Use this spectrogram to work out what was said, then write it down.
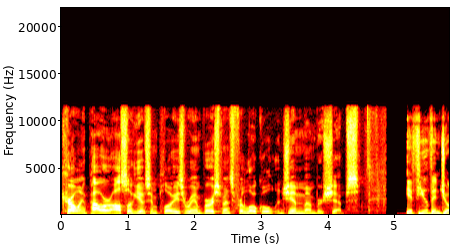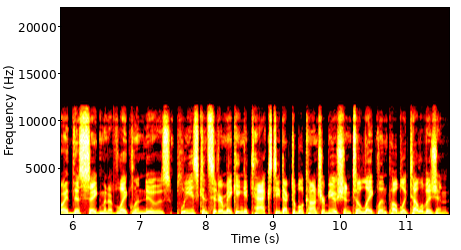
Crow Power also gives employees reimbursements for local gym memberships. If you've enjoyed this segment of Lakeland News, please consider making a tax-deductible contribution to Lakeland Public Television.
